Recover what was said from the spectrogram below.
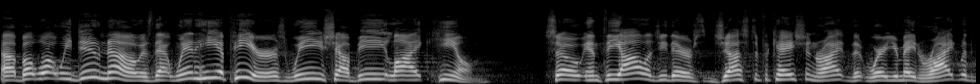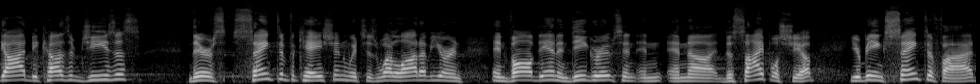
Uh, but what we do know is that when He appears, we shall be like Him. So in theology, there's justification, right? That where you're made right with God because of Jesus. There's sanctification, which is what a lot of you are in, involved in, in D groups and, and, and uh, discipleship. You're being sanctified.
